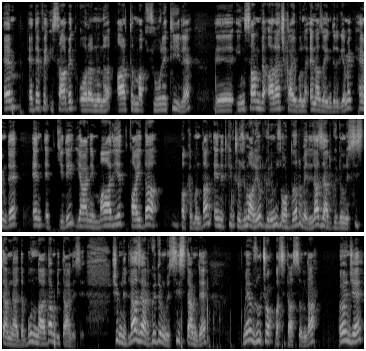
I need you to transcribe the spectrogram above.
Hem hedefe isabet oranını artırmak suretiyle e, insan ve araç kaybını en aza indirgemek hem de en etkili yani maliyet fayda bakımından en etkin çözümü arıyor günümüz orduları ve lazer güdümlü sistemlerde bunlardan bir tanesi. Şimdi lazer güdümlü sistemde mevzu çok basit aslında. Önce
